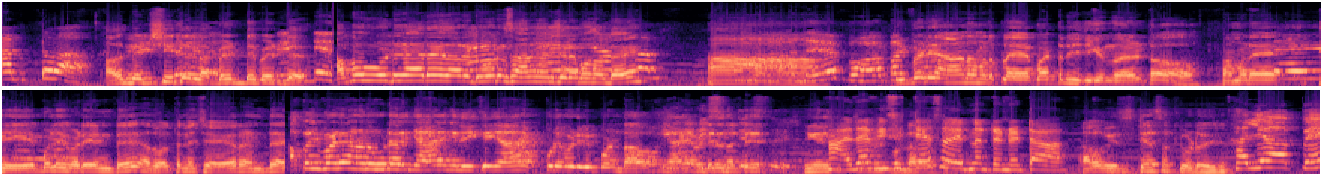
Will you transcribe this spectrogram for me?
ആട്ടോ അത് ബെഡ്ഷീറ്റ് അല്ല ബെഡ് ബെഡ്. അപ്പൊ കൂട്ടുകാരെ ഡൂഡ് സാധനം കാണിച്ചു തരാൻ പോകുന്നുണ്ടേ? ആ. ഇവിടെയാണ് നമ്മുടെ പ്ലേ ബട്ടൺ ഇരിക്കുന്നത് കേട്ടോ. നമ്മുടെ ടേബിൾ ഇവിടെ ഉണ്ട്. അതുപോലെ തന്നെ ചെയർ ഉണ്ട്. അപ്പൊ ഇവിടെയാണ് ഇവിടെ ഞാൻ ഇങ്ങനെ ഇരിക്കുക. ഞാൻ എപ്പോഴും ഇവിടെ ഇരിപ്പുണ്ടാവും. ഞാൻ ഇവിടെ ഇരുന്നിട്ട് ഇങ്ങനെ വിസിറ്റേഴ്സ് ഒക്കെ ഇവിടെ വരും. ഹലോ അപ്പേ.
